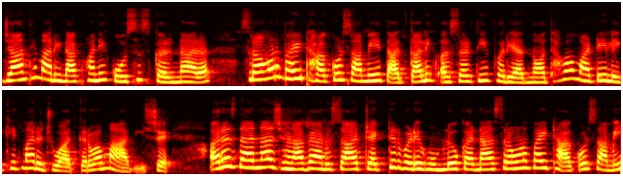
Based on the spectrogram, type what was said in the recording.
જાનથી મારી નાખવાની કોશિશ કરનાર શ્રવણભાઈ ઠાકોર સામે તાત્કાલિક અસરથી ફરિયાદ નોંધાવવા માટે લેખિતમાં રજૂઆત કરવામાં આવી છે. અરજદારના જણાવ્યા અનુસાર ટ્રેક્ટર વડે હુમલો કરનાર શ્રવણભાઈ ઠાકોર સામે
